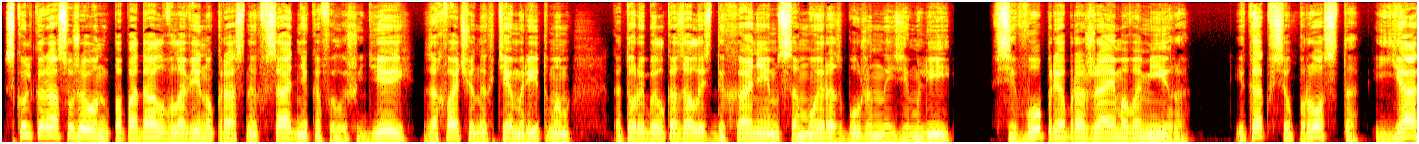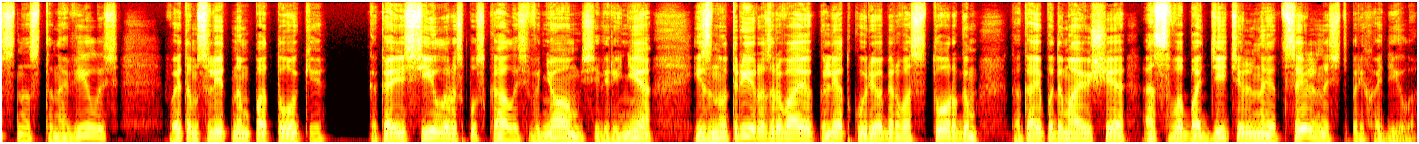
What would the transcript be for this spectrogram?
Сколько раз уже он попадал в лавину красных всадников и лошадей, захваченных тем ритмом, который был, казалось, дыханием самой разбуженной земли, всего преображаемого мира, и как все просто, ясно становилось в этом слитном потоке, Какая сила распускалась в нем, северине, изнутри разрывая клетку ребер восторгом, какая подымающая освободительная цельность приходила.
